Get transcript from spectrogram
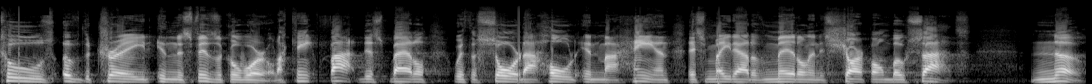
tools of the trade in this physical world. I can't fight this battle with a sword I hold in my hand that's made out of metal and is sharp on both sides. No.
